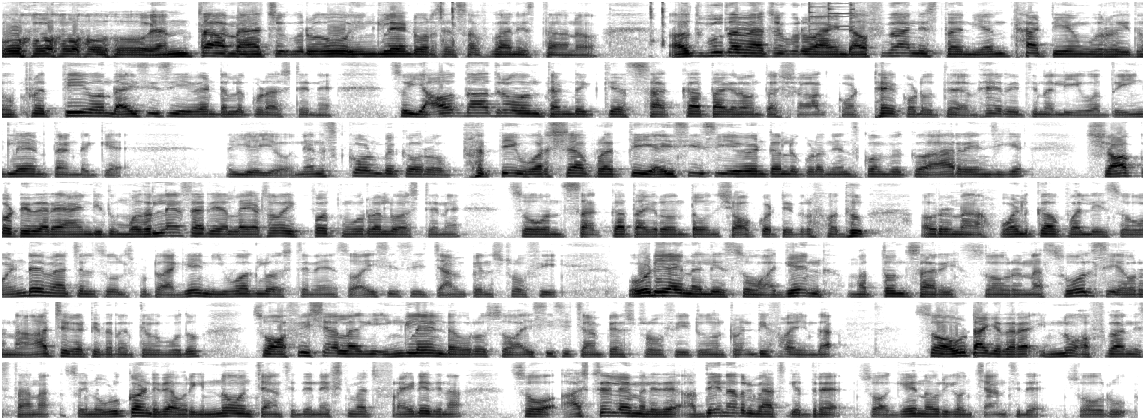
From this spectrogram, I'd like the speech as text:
ಓಹೋ ಹೋ ಹೋ ಹೋ ಎಂಥ ಮ್ಯಾಚ್ ಗುರು. England versus Afghanistan. ಅದ್ಭುತ ಮ್ಯಾಚ್ ಗುರು. ಆ್ಯಂಡ್ ಅಫ್ಘಾನಿಸ್ತಾನ್ ಎಂಥ ಟೀಮ್ ಗುರು ಇದು. ಪ್ರತಿ ಒಂದು ಐ ಸಿ ಸಿ ಇವೆಂಟಲ್ಲೂ ಕೂಡ ಅಷ್ಟೇ ಸೊ ಯಾವುದಾದ್ರೂ ಒಂದು ತಂಡಕ್ಕೆ ಸಖತ್ತಾಗಿರೋವಂಥ ಶಾಕ್ ಕೊಟ್ಟೆ ಕೊಡುತ್ತೆ. ಅದೇ ರೀತಿಯಲ್ಲಿ ಇವತ್ತು ಇಂಗ್ಲೆಂಡ್ ತಂಡಕ್ಕೆ. ಅಯ್ಯಯ್ಯೋ, ನೆನೆಸ್ಕೊಳ್ಬೇಕು ಅವರು. ಪ್ರತಿ ವರ್ಷ ಪ್ರತಿ ಐ ಸಿ ಸಿ ಇವೆಂಟಲ್ಲೂ ಕೂಡ ನೆನೆಸ್ಕೊಬೇಕು ಆ ರೇಂಜಿಗೆ ಶಾಕ್ ಕೊಟ್ಟಿದ್ದಾರೆ. ಆ್ಯಂಡ್ ಇದು ಮೊದಲನೇ ಸಾರಿ ಅಲ್ಲ, ಎರಡು ಸಾವಿರದ ಇಪ್ಪತ್ತ್ಮೂರರಲ್ಲೂ ಅಷ್ಟೇ ಸೊ ಒಂದು ಸಖತ್ತಾಗಿರೋವಂಥ ಒಂದು ಶಾಕ್ ಕೊಟ್ಟಿದ್ರು. ಅದು ಅವ್ರನ್ನ ವರ್ಲ್ಡ್ ಕಪ್ಪಲ್ಲಿ ಸೊ ಒನ್ ಡೇ ಮ್ಯಾಚಲ್ಲಿ ಸೋಲಿಸ್ಬಿಟ್ಟು ಅಗೇನ್ ಇವಾಗಲೂ ಅಷ್ಟೇ so I C C champions trophy O D ಐನಲ್ಲಿ so again ಮತ್ತೊಂದು ಸಾರಿ ಸೊ ಅವರನ್ನು ಸೋಲಿಸಿ, ಅವರನ್ನು ಆಚೆ ಕಟ್ಟಿದ್ದಾರೆ ಅಂತ ಹೇಳ್ಬೋದು. ಸೊ ಅಫಿಷಿಯಲ್ ಆಗಿ ಇಂಗ್ಲೆಂಡ್ ಅವರು so I C C champions trophy two thousand twenty ಫೈವಿಂದ so out ಆಗಿದ್ದಾರೆ. ಇನ್ನೂ ಅಫ್ಘಾನಿಸ್ತಾನ. ಸೊ ಇನ್ನು ಉಳ್ಕೊಂಡಿದೆ. ಅವ್ರಿಗೆ ಇನ್ನೂ ಒಂದು ಚಾನ್ಸ್ ಇದೆ. ನೆಕ್ಸ್ಟ್ ಮ್ಯಾಚ್ ಫ್ರೈಡೇ ದಿನ. ಸೊ ಆಸ್ಟ್ರೇಲಿಯಾ ಮೇಲಿದೆ. ಅದೇನಾದರೂ ಮ್ಯಾಚ್ ಗೆದ್ದರೆ ಸೊ ಅಗೇನ್ ಅವರಿಗೆ ಒಂದು ಚಾನ್ಸ್ ಇದೆ. ಸೊ ಅವರು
